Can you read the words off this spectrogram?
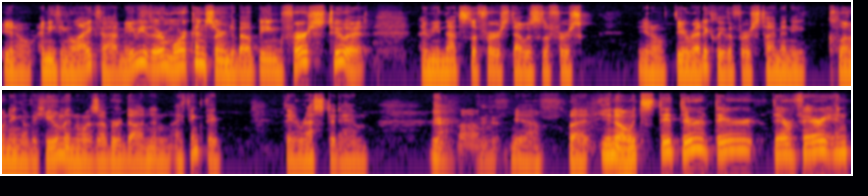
you know anything like that maybe they're more concerned about being first to it i mean that's the first that was the first you know theoretically the first time any cloning of a human was ever done and i think they they arrested him. Yeah. um, yeah but you know it's they, they're they're they're very in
